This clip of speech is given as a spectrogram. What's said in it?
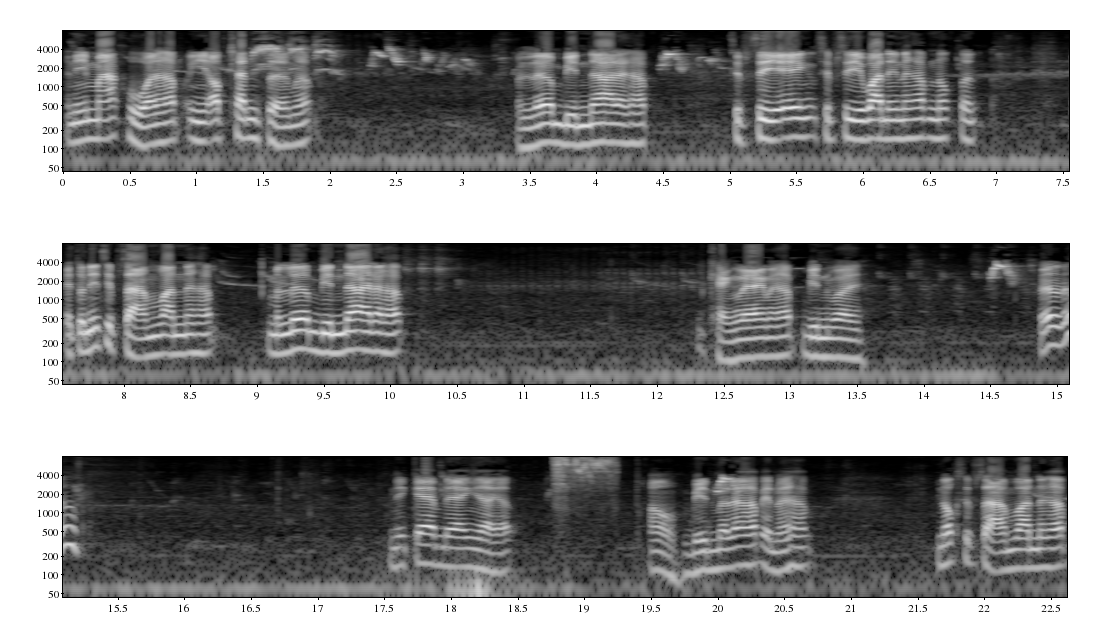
อันนี้มาร์กหัวนะครับมีออปชั่นเสริมครับ มันเริ่มบินได้แล้วครับสิบสี่เองสิบสี่วันเองนะครับ นกตัวไอตัวนี้สิบสามวันนะครับ มันเริ่มบินได้แล้วครับ แข็งแรงนะครับ บินไวเร็วเร็วนี่แก้มแดงใหญ่ครับ เอ้าบินมาแล้วครับเห็นไหมครับ นกสิบสามวันนะครับ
